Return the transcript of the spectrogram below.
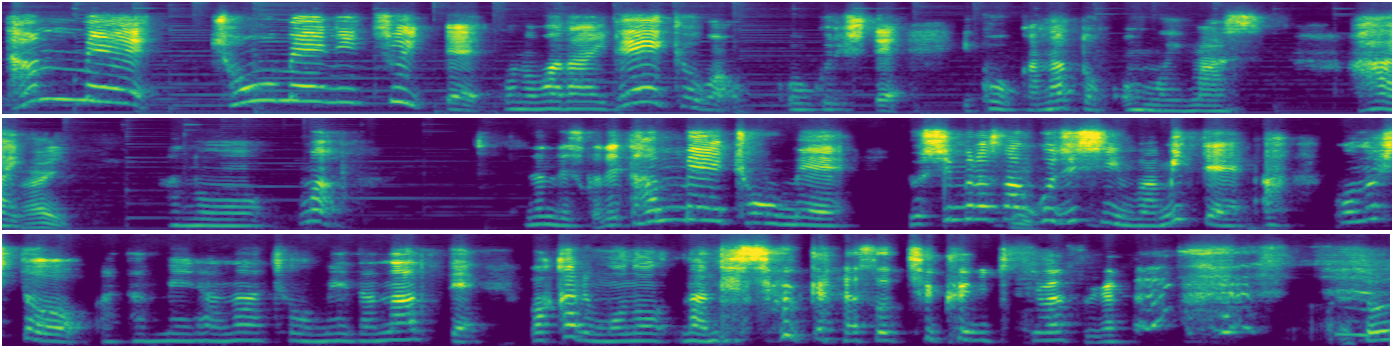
短命、長命について、この話題で今日はお送りしていこうかなと思います。はい。はい、あのー、まあ、何ですかね、短命、長命。吉村さんご自身は見て、うん、あ、この人、あ、短命だな、長命だなってわかるものなんでしょうか？率直に聞きますが。正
